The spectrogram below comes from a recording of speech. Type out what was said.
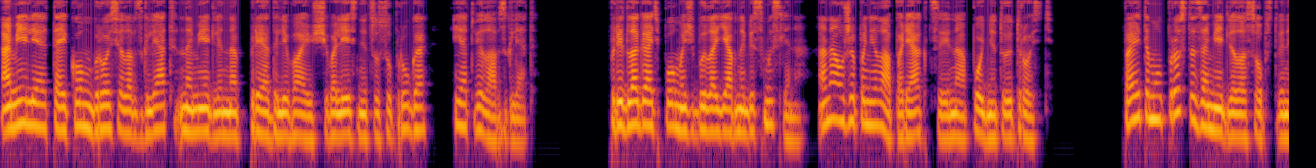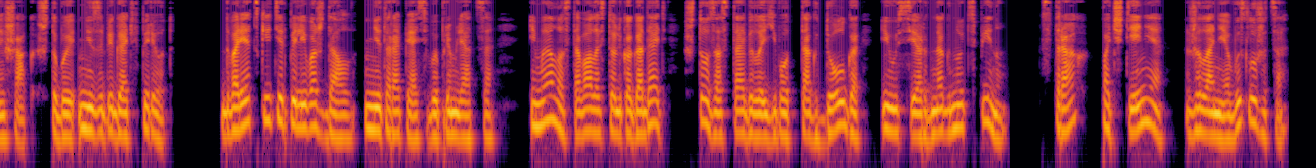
Амелия тайком бросила взгляд на медленно преодолевающего лестницу супруга и отвела взгляд. Предлагать помощь было явно бессмысленно, она уже поняла по реакции на поднятую трость. Поэтому просто замедлила собственный шаг, чтобы не забегать вперед. Дворецкий терпеливо ждал, не торопясь выпрямляться, и Мел оставалось только гадать, что заставило его так долго и усердно гнуть спину. Страх? Почтение? Желание выслужиться?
